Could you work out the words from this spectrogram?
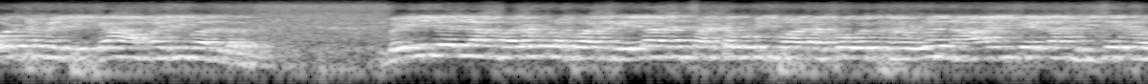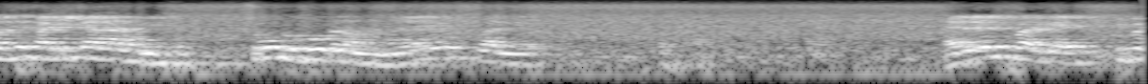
ஆட்டோமேட்டிக்கா அமைதி வந்துடும் வெயில் எல்லாம் வரக்குள்ள பாருங்க எல்லாரும் சட்டை பிடிப்பான கோபத்தில் நாய்க்கு எல்லாம் விஜய் வந்து கடிக்க ஆரம்பிக்கும். சூடு கூடணும் பாருங்க. பாருங்க. இப்ப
